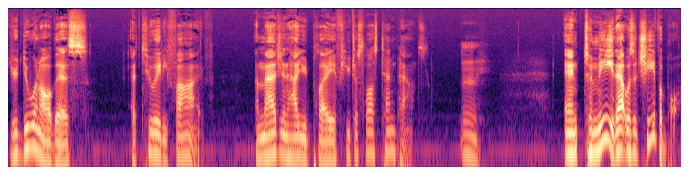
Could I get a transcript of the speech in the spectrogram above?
"You're doing all this at 285. Imagine how you'd play if you just lost 10 pounds." Mm. And to me, that was achievable.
